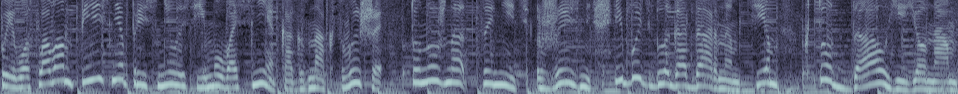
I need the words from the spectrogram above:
По его словам, песня приснилась ему во сне как знак свыше, то нужно ценить жизнь и быть благодарным тем, кто дал ее нам.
